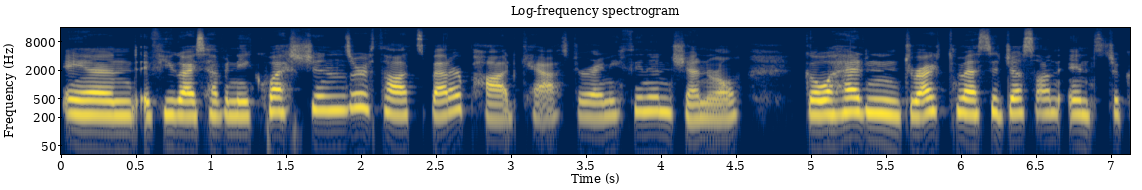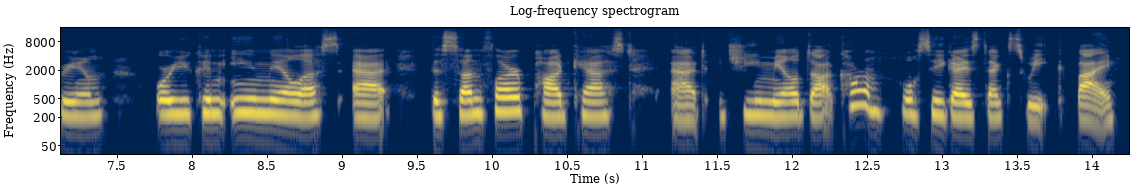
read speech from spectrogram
And if you guys have any questions or thoughts about our podcast or anything in general, go ahead and direct message us on Instagram or you can email us at the sunflower podcast at gmail.com. We'll see you guys next week. Bye.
